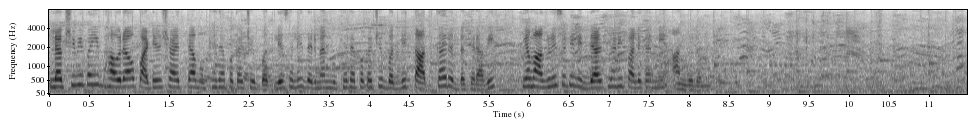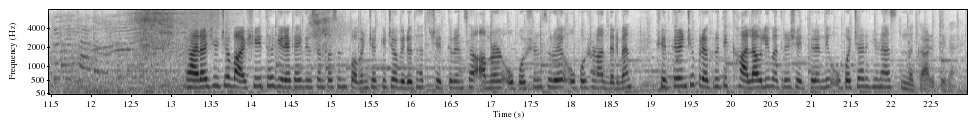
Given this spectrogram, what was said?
लक्ष्मीबाई भाऊराव पाटील शाळेतल्या मुख्याध्यापकाची बदली झाली. दरम्यान मुख्याध्यापकाची बदली तात्काळ रद्द करावी. या मागणीसाठी विद्यार्थी आणि पालकांनी आंदोलन केले. धाराशिवच्या वाशी इथं गेल्या काही दिवसांपासून पवनचक्कीच्या विरोधात शेतकऱ्यांचं आमरण उपोषण सुरू आहे. उपोषणादरम्यान शेतकऱ्यांची प्रकृती खालावली मात्र शेतकऱ्यांनी उपचार घेण्यास नकार दिला आहे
